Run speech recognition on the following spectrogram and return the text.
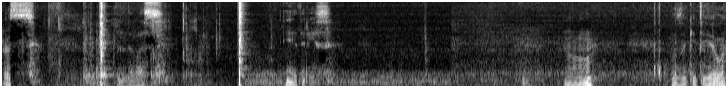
Раз, два, и три. Ну, закипело.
